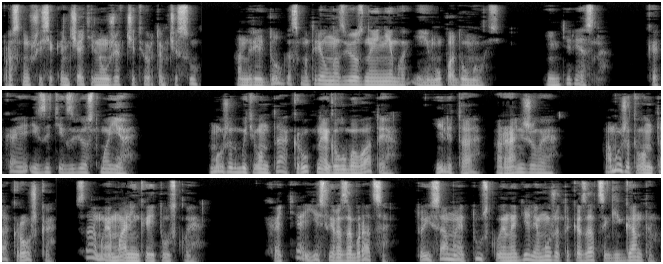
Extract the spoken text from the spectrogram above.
Проснувшись окончательно уже в четвертом часу, Андрей долго смотрел на звездное небо, и ему подумалось. Интересно, какая из этих звезд моя? Может быть, вон та, крупная, голубоватая, или та, оранжевая, а может, вон та, крошка, самая маленькая и тусклая. Хотя, если разобраться, то и самая тусклая на деле может оказаться гигантом.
